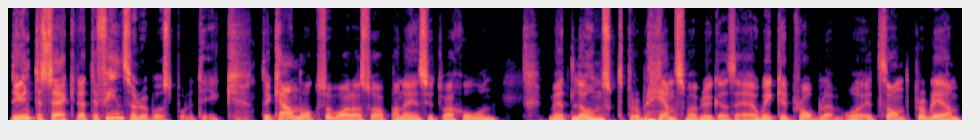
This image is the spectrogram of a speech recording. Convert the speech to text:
det är inte säkert att det finns en robust politik. Det kan också vara så att man är i en situation med ett lömskt problem, som man brukar säga, wicked problem. Och Ett sånt problem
